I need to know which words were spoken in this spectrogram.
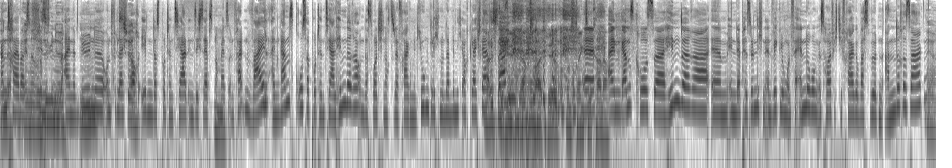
Antreiber zu finden, Bühne. eine Bühne mhm. und vielleicht Schön. auch eben das Potenzial in sich selbst noch mhm. Mehr zu entfalten, weil ein ganz großer Potenzialhinderer, und das wollte ich noch zu der Frage mit Jugendlichen und dann bin ich auch gleich fertig sagen. Wir haben Zeit, wir, uns drängt hier äh, keiner. Ein ganz großer Hinderer ähm, in der persönlichen Entwicklung und Veränderung ist häufig die Frage, was würden andere sagen? Ja.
